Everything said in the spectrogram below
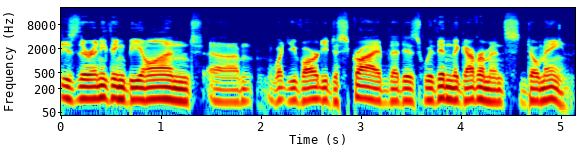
is there anything beyond um, what you've already described that is within the government's domain?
